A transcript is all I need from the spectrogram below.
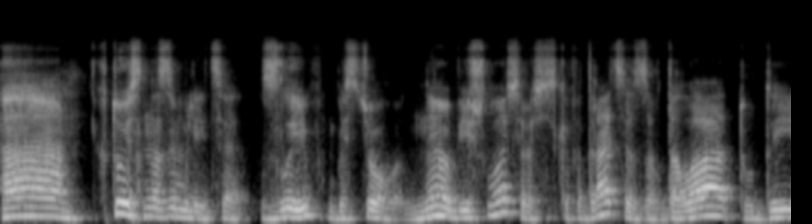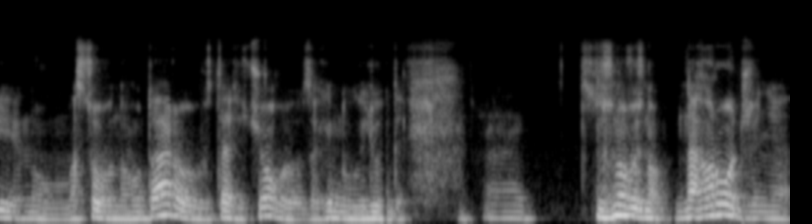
А, хтось на землі це злив, без цього не обійшлося. Російська Федерація завдала туди ну, масованого удару, в результаті чого загинули люди. Знову знову нагородження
